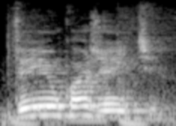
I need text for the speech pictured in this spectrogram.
venham com a gente.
